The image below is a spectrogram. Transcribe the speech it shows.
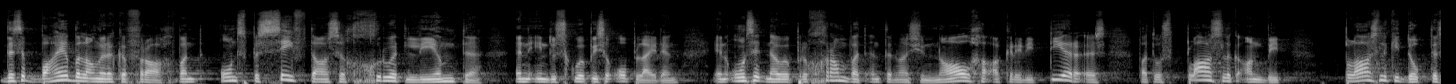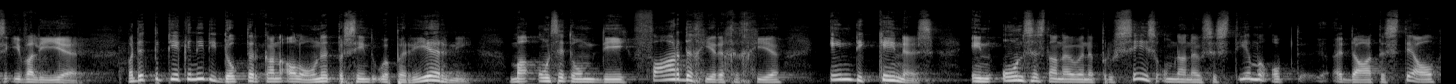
dis 'n baie belangrike vraag want ons besef daar's 'n groot leemte in endoskopiese opleiding en ons het nou 'n program wat internasionaal geakkrediteer is wat ons plaaslik aanbied, plaaslike dokters evalueer Maar dit beteken nie die dokter kan al 100% opereer nie, maar ons het hom die vaardighede gegee en die kennis en ons is dan nou in 'n proses om dan nou sisteme op eh, daar te stel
